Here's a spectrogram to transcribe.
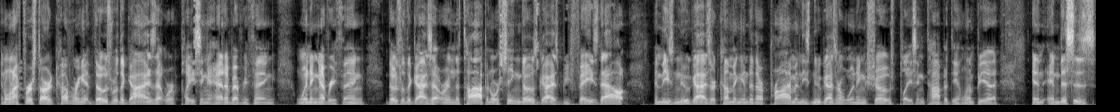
and when I first started covering it, those were the guys that were placing ahead of everything, winning everything. Those were the guys that were in the top, and we're seeing those guys be phased out, and these new guys are coming into their prime, and these new guys are winning shows, placing top at the Olympia, and and this is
